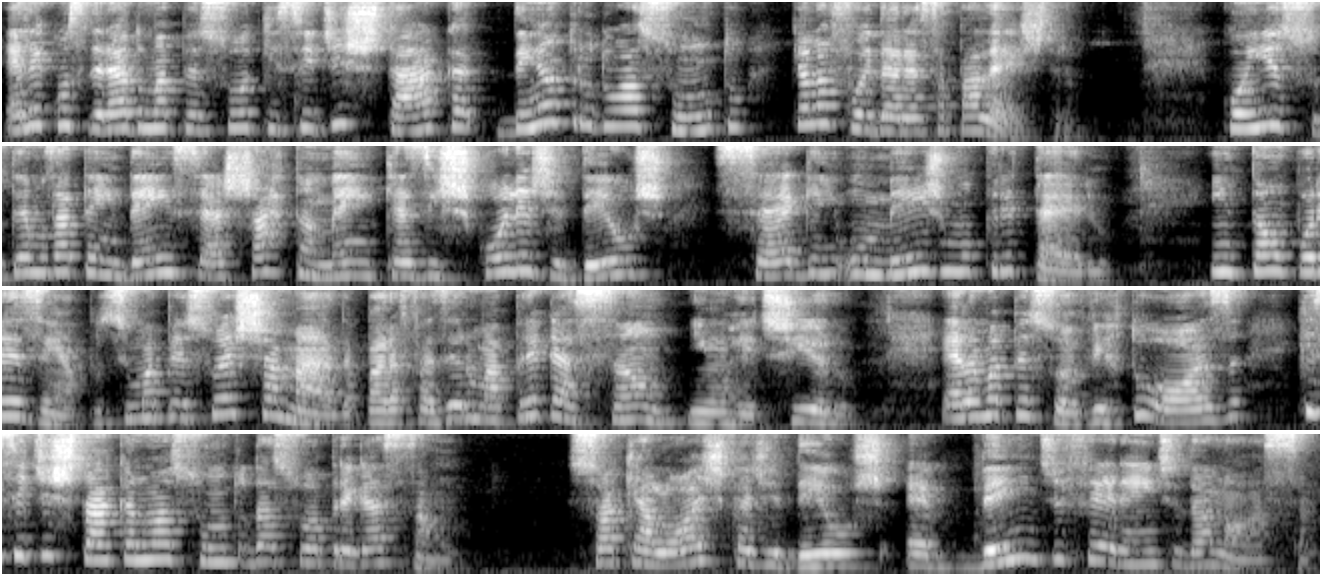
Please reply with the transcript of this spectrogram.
ela é considerada uma pessoa que se destaca dentro do assunto que ela foi dar essa palestra. Com isso, temos a tendência a achar também que as escolhas de Deus seguem o mesmo critério então, por exemplo, se uma pessoa é chamada para fazer uma pregação em um retiro, ela é uma pessoa virtuosa que se destaca no assunto da sua pregação. Só que a lógica de Deus é bem diferente da nossa,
